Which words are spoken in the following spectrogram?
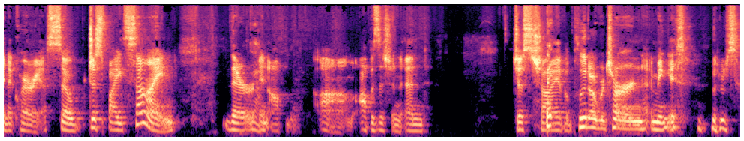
in Aquarius. So just by sign, they're yeah. in op- um, opposition and just shy but, of a Pluto return. I mean, it, there's.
